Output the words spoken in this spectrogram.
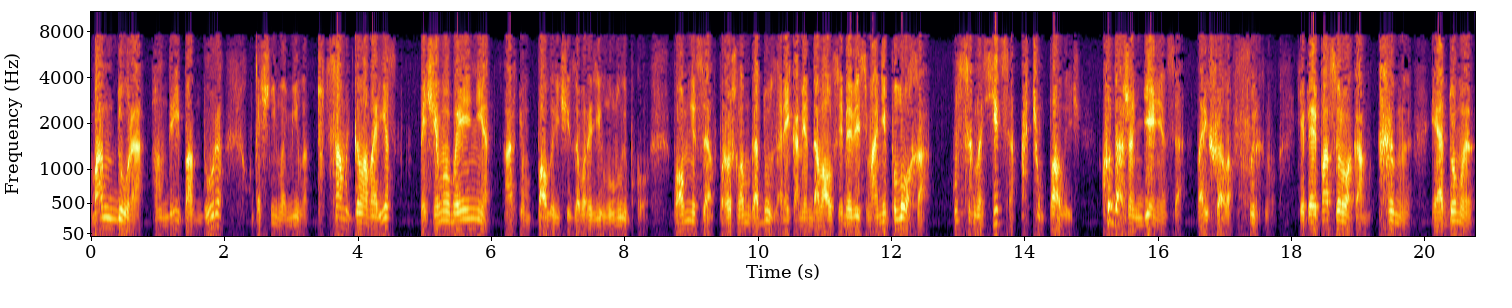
Бандура». «Андрей Бандура?» — уточнила Мила. «Тот самый головорез?» «Почему бы и нет?» Артем Павлович изобразил улыбку. Помнится, в прошлом году зарекомендовал себя весьма неплохо. Он согласится, Артем Павлович? Куда же он денется? Порешалов фыркнул. Теперь по срокам. Хм, я думаю,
